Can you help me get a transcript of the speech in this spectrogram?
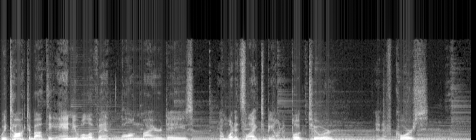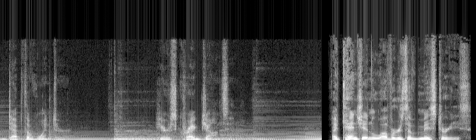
We talked about the annual event Longmire Days and what it's like to be on a book tour, and of course, Depth of Winter. Here's Craig Johnson. Attention, lovers of mysteries.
